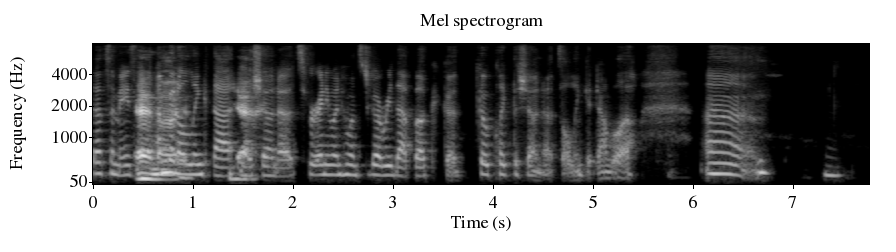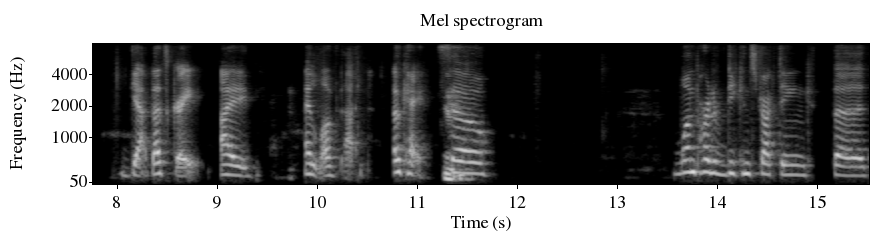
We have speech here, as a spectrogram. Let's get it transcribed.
That's amazing. And, I'm uh, going to link that yeah. in the show notes for anyone who wants to go read that book. Go go click the show notes. I'll link it down below. Um, yeah, that's great. I I love that. Okay, so mm-hmm. one part of deconstructing the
